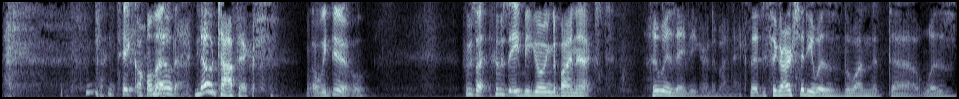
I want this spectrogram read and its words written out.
Take all that No, back. no topics. Well, we do. Who's who's AB going to buy next? Who is AB going to buy next? That Cigar City was the one that uh, was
